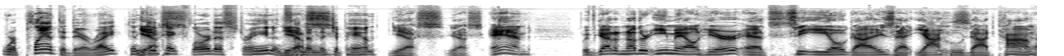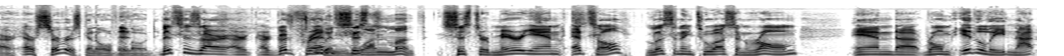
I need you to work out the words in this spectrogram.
were planted there, right? Didn't Yes. they take Florida strain and send them to Japan? Yes, yes. And we've got another email here at CEO guys at yahoo.com. Our, our server's going to overload. This is our, our, our good Two friend, sister, one month. Sister Marianne Etzel, listening to us in Rome and uh, Rome, Italy, not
